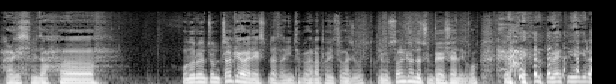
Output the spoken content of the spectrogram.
알겠습니다. 어, 오늘은 좀 짧게 가야 되겠습니다. 인터뷰 하나 더 있어가지고. 그리고 썰견도 준비하셔야 되고. 왜 그 얘기를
